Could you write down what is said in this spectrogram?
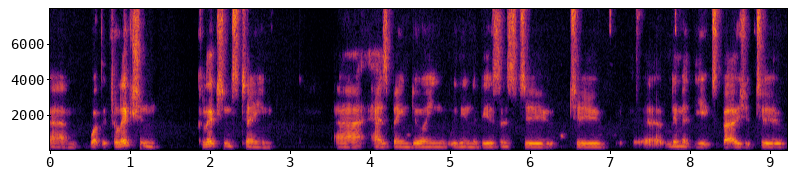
um, what the collection collections team uh, has been doing within the business to to uh, limit the exposure to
